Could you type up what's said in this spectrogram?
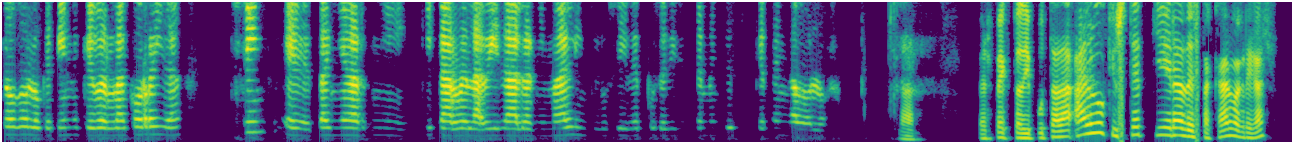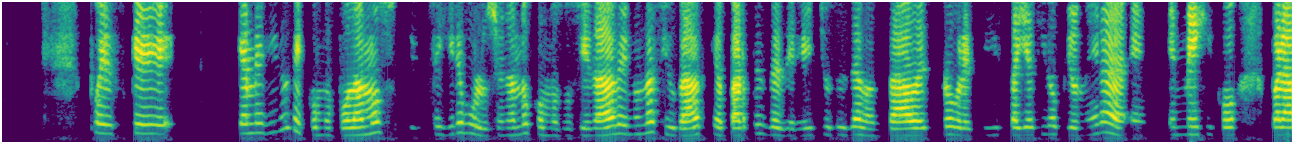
todo lo que tiene que ver la corrida sin eh, dañar ni quitarle la vida al animal, inclusive pues evidentemente sin que tenga dolor. Claro. Perfecto, diputada. ¿Algo que usted quiera destacar o agregar? Pues que, que a medida de cómo podamos seguir evolucionando como sociedad en una ciudad que aparte de derechos es de avanzada, es progresista y ha sido pionera en en México para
